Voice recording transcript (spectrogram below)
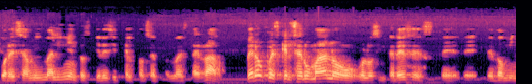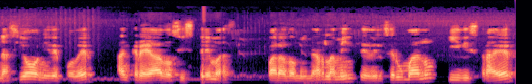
por esa misma línea, entonces quiere decir que el concepto no está errado. Pero pues que el ser humano o los intereses de, dominación y de poder han creado sistemas para dominar la mente del ser humano y distraer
